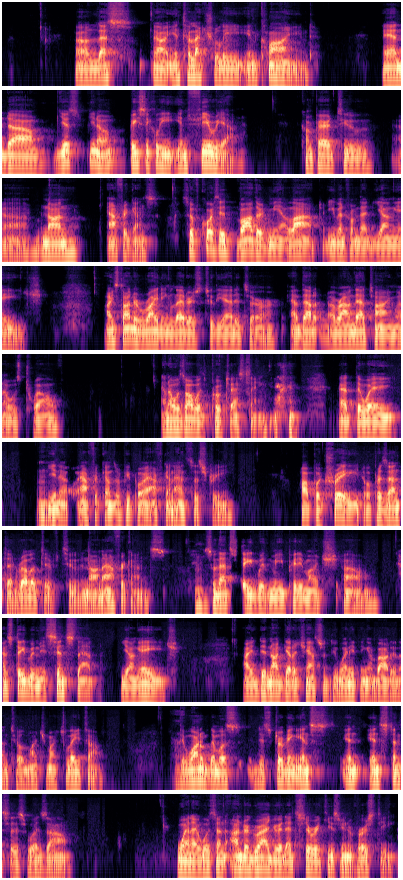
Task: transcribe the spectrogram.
uh, less uh, intellectually inclined, and uh, just you know basically inferior compared to uh, non-Africans. So of course it bothered me a lot, even from that young age. I started writing letters to the editor at that around that time when I was 12. And I was always protesting at the way, mm. you know, Africans or people of African ancestry are portrayed or presented relative to non-Africans. Mm. So that stayed with me pretty much, um, has stayed with me since that young age. I did not get a chance to do anything about it until much, much later. The, one of the most disturbing inst- in, instances was um, when I was an undergraduate at Syracuse University.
